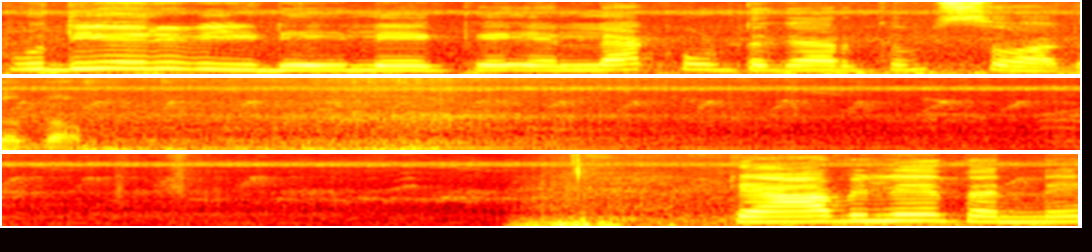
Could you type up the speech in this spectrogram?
പുതിയൊരു വീഡിയോയിലേക്ക് എല്ലാ കൂട്ടുകാർക്കും സ്വാഗതം. രാവിലെ തന്നെ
